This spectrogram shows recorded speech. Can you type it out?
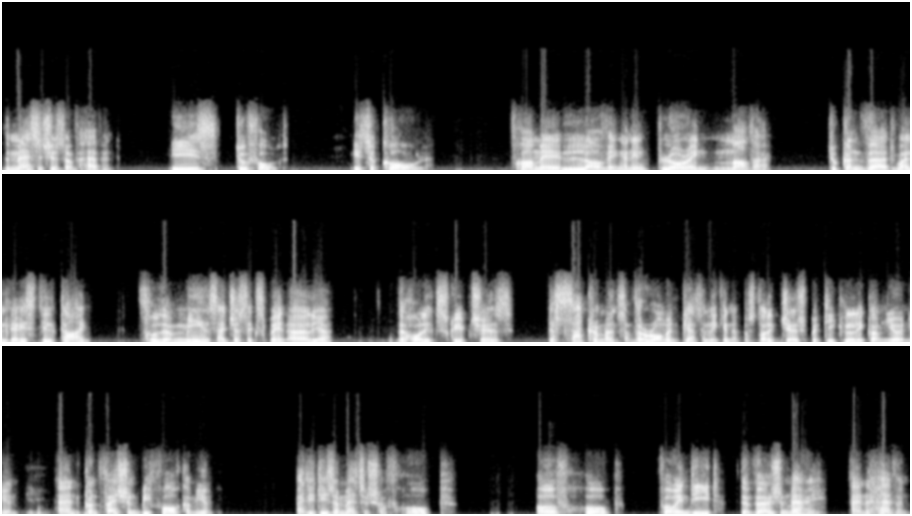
The messages of heaven is twofold. It's a call from a loving and imploring mother to convert while there is still time through the means I just explained earlier, the Holy Scriptures, the sacraments of the Roman Catholic and Apostolic Church, particularly communion and confession before communion. But it is a message of hope, of hope. For indeed, the Virgin Mary and heaven,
